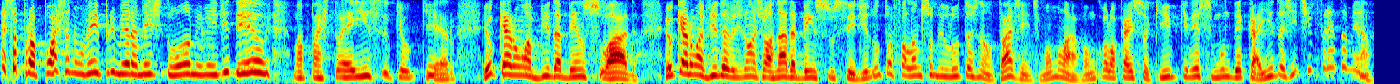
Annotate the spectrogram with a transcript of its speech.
Essa proposta não veio primeiramente do homem, veio de Deus. Mas, pastor, é isso que eu quero. Eu quero uma vida abençoada. Eu quero uma vida de uma jornada bem sucedida. Não estou falando sobre lutas, não, tá, gente? Vamos lá, vamos colocar isso aqui, porque nesse mundo decaído a gente enfrenta mesmo.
